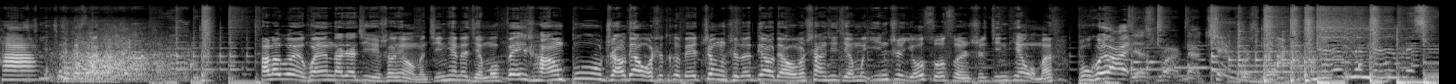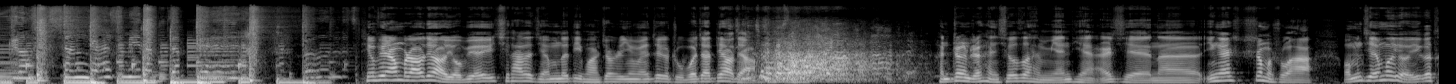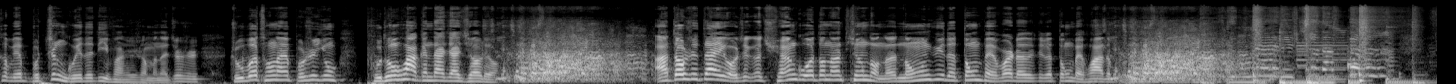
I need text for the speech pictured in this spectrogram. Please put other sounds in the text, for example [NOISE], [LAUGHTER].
哈。[LAUGHS] Hello，各位，欢迎大家继续收听我们今天的节目，非常不着调，我是特别正直的调调。我们上期节目音质有所损失，今天我们补回来。[LAUGHS] 听非常不着调，有别于其他的节目的地方，就是因为这个主播叫调调。[LAUGHS] 很正直，很羞涩，很腼腆，而且呢，应该是这么说哈。我们节目有一个特别不正规的地方是什么呢？就是主播从来不是用普通话跟大家交流，啊，都是带有这个全国都能听懂的浓郁的东北味儿的这个东北话的普通话，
